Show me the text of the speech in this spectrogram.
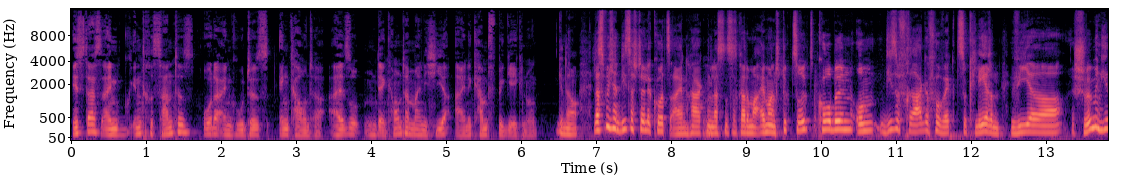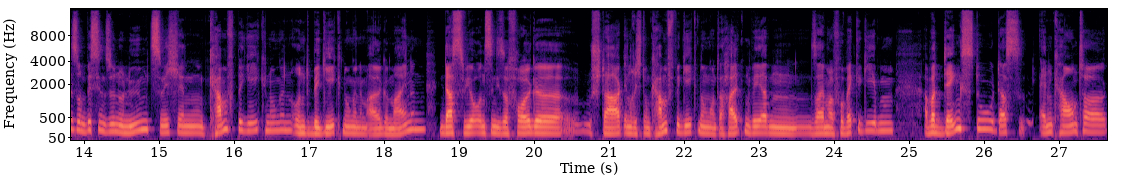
Ist das ein interessantes oder ein gutes Encounter? Also mit Encounter meine ich hier eine Kampfbegegnung. Genau. Lass mich an dieser Stelle kurz einhaken. Lass uns das gerade mal einmal ein Stück zurückkurbeln, um diese Frage vorweg zu klären. Wir schwimmen hier so ein bisschen synonym zwischen Kampfbegegnungen und Begegnungen im Allgemeinen. Dass wir uns in dieser Folge stark in Richtung Kampfbegegnungen unterhalten werden, sei mal vorweggegeben. Aber denkst du, dass Encounter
